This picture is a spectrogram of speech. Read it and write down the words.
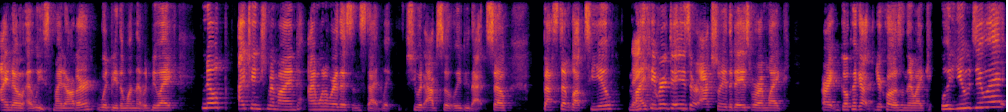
i know at least my daughter would be the one that would be like nope i changed my mind i want to wear this instead like she would absolutely do that so best of luck to you my you. favorite days are actually the days where i'm like all right go pick out your clothes and they're like will you do it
